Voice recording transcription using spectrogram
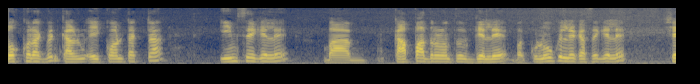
লক্ষ্য রাখবেন, কারণ এই কন্ট্যাক্টটা ইমসে গেলে বা কাপাদ্রনত গেলে বা কোনো উকিলের কাছে গেলে সে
